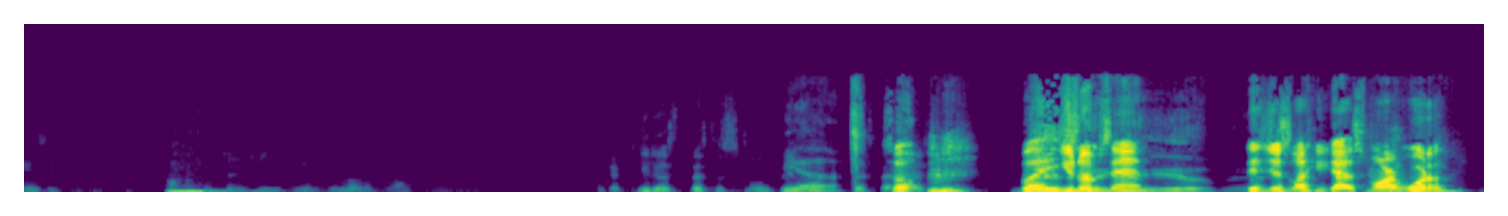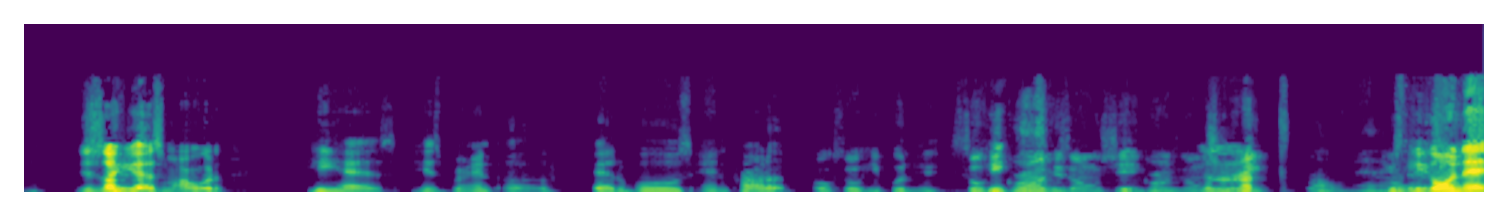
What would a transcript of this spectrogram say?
things. See, that's that's the smoke. Yeah. That's the So, ash. but This you know what I'm saying. Yeah, man. It's just like you got smart water, just like you got smart water. He has his brand of edibles and product. oh, so he put his, so he, He- growing his own shit and growing his own No, no, no. Strain. You he say going that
